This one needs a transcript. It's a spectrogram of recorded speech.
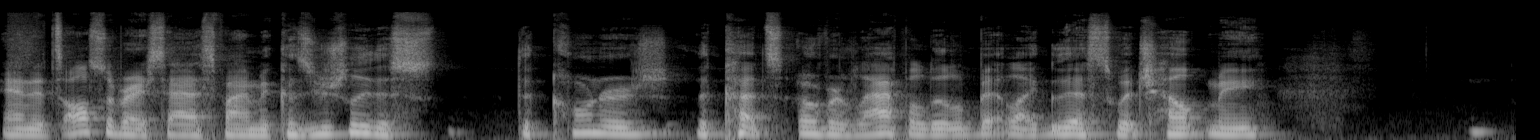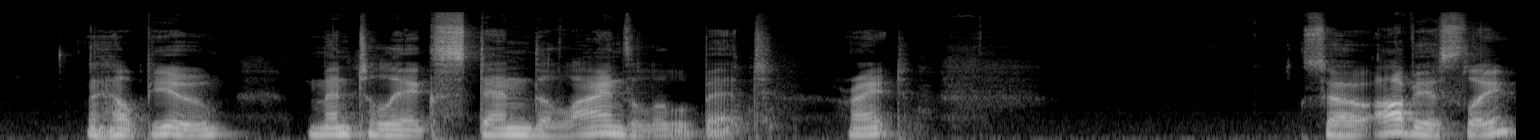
And it's also very satisfying because usually this the corners, the cuts overlap a little bit like this, which help me and help you mentally extend the lines a little bit, right? So obviously,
